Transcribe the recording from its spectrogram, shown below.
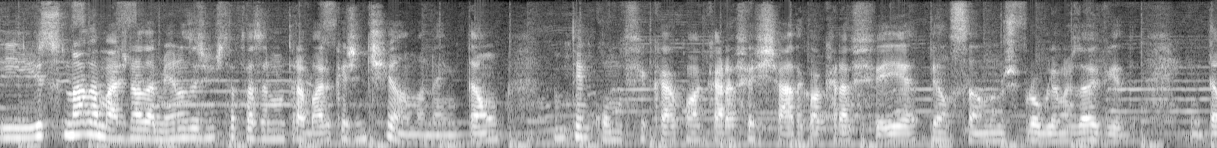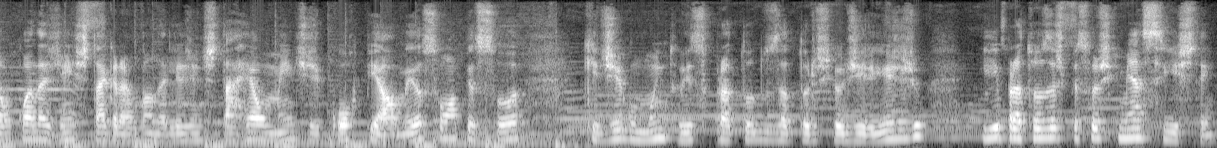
E isso nada mais, nada menos, a gente tá fazendo um trabalho que a gente ama, né? Então não tem como ficar com a cara fechada, com a cara feia, pensando nos problemas da vida. Então quando a gente tá gravando ali, a gente tá realmente de corpo e alma. Eu sou uma pessoa que digo muito isso para todos os atores que eu dirijo e para todas as pessoas que me assistem.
